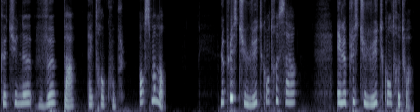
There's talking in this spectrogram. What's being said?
que tu ne veux pas être en couple en ce moment. Le plus tu luttes contre ça, et le plus tu luttes contre toi.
